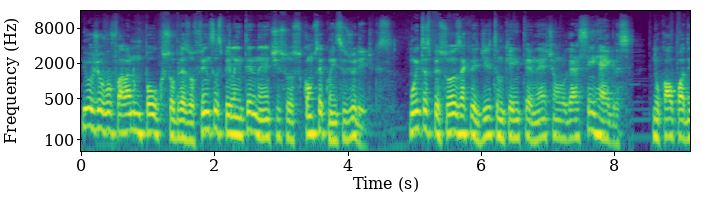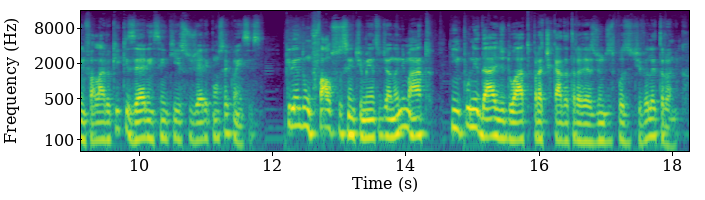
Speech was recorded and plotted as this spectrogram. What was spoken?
e hoje eu vou falar um pouco sobre as ofensas pela internet e suas consequências jurídicas. Muitas pessoas acreditam que a internet é um lugar sem regras, no qual podem falar o que quiserem sem que isso gere consequências, criando um falso sentimento de anonimato impunidade do ato praticado através de um dispositivo eletrônico.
